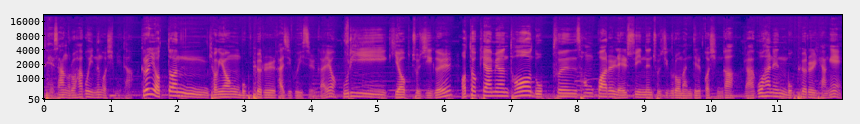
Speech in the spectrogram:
대상으로 하고 있는 것입니다. 그러니 어떤 경영 목표를 가지고 있을까요? 우리 기업 조직을 어떻게 하면 더 높은 성과를 낼 수 있는 조직으로 만들 것인가 라고 하는 목표를 향해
